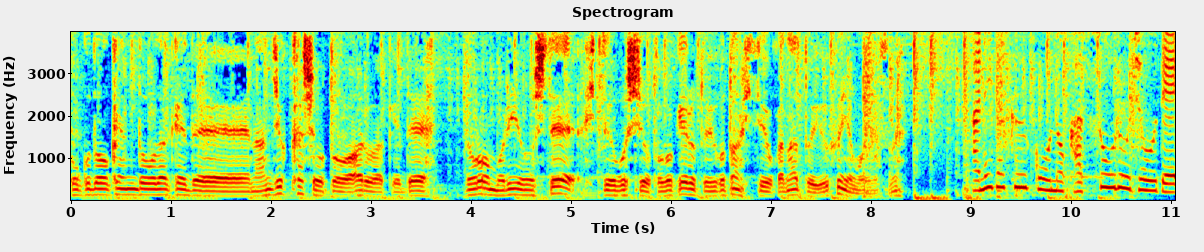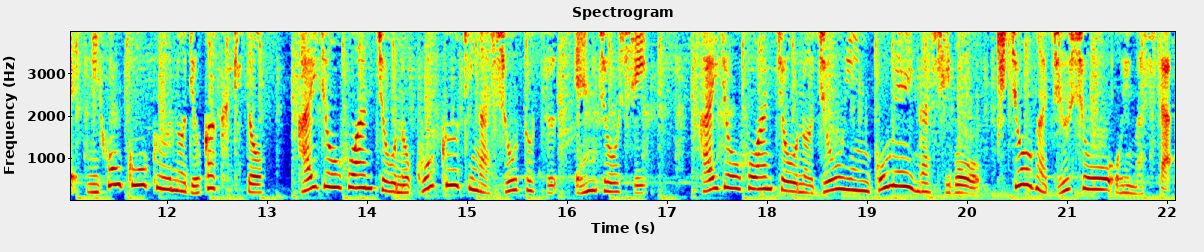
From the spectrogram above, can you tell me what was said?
国道県道だけで何十箇所とあるわけで、ドローンも利用して必要物資を届けるということが必要かなというふうに思いますね。羽田空港の滑走路上で日本航空の旅客機と海上保安庁の航空機が衝突、炎上し、海上保安庁の乗員5名が死亡、機長が重傷を負いました。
